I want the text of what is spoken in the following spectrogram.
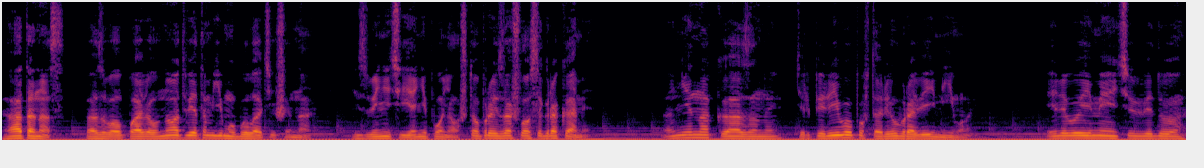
«Атанас!» – позвал Павел, но ответом ему была тишина. «Извините, я не понял, что произошло с игроками?» «Они наказаны», – терпеливо повторил бровей мимо. «Или вы имеете в виду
